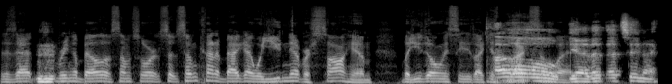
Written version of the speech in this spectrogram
Does that Mm-hmm. ring a bell of some sort? So some kind of bad guy where you never saw him, but you'd only see like his black Oh, silhouette. yeah, that, that's in. I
